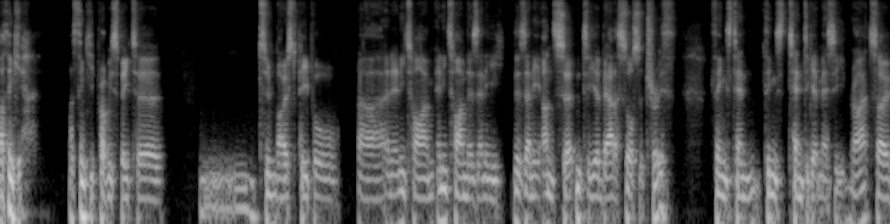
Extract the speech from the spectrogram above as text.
I think I think you'd probably speak to to most people uh, and anytime anytime there's any there's any uncertainty about a source of truth, things tend things tend to get messy, right? So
